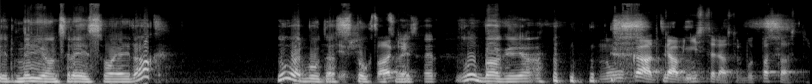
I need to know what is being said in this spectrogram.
ir miljonus reizes vairāk. Nu, varbūt tas bagi? reizes vairāk. Nu, bagi, jā. Nu, kā, kā viņi izceļās, tur būtu pastāstīt.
